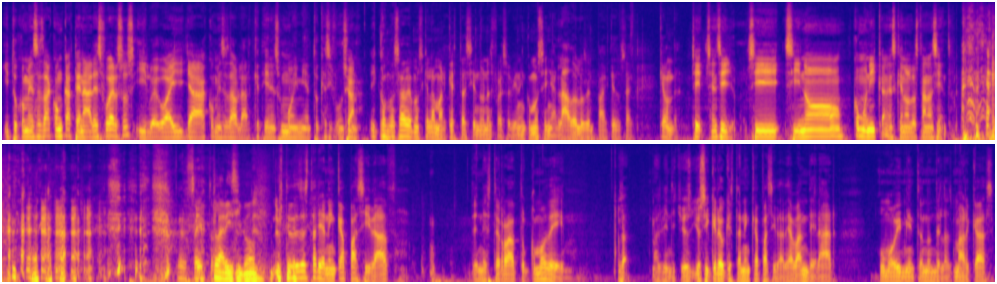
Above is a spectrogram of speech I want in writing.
Y tú comienzas a concatenar esfuerzos y luego ahí ya comienzas a hablar que tienes un movimiento que sí funciona. ¿Y cómo sabemos que la marca está haciendo un esfuerzo? ¿Vienen como señalados los empaques? O sea, ¿qué onda? Sí, sencillo. Si, si no comunican es que no lo están haciendo. Perfecto. Clarísimo. ¿Ustedes estarían en capacidad en este rato como de... O sea, más bien dicho, yo, yo sí creo que están en capacidad de abanderar un movimiento en donde las marcas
